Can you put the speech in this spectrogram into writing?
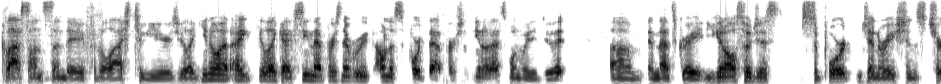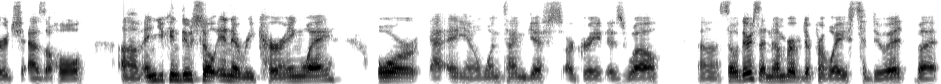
class on Sunday for the last two years. You're like, you know what? I feel like I've seen that person every week. I want to support that person. You know, that's one way to do it, um, and that's great. You can also just support Generations Church as a whole, um, and you can do so in a recurring way, or uh, you know, one-time gifts are great as well. Uh, so there's a number of different ways to do it, but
